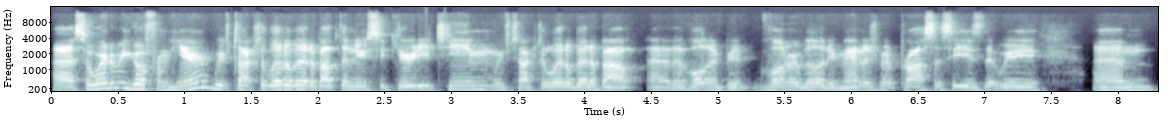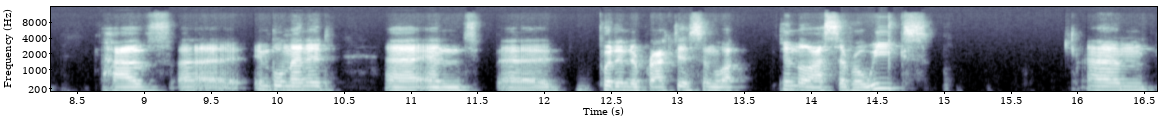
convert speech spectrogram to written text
Uh, so where do we go from here? We've talked a little bit about the new security team. We've talked a little bit about uh, the vulnerability management processes that we um, have uh, implemented uh, and put into practice in, in the last several weeks. Um,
